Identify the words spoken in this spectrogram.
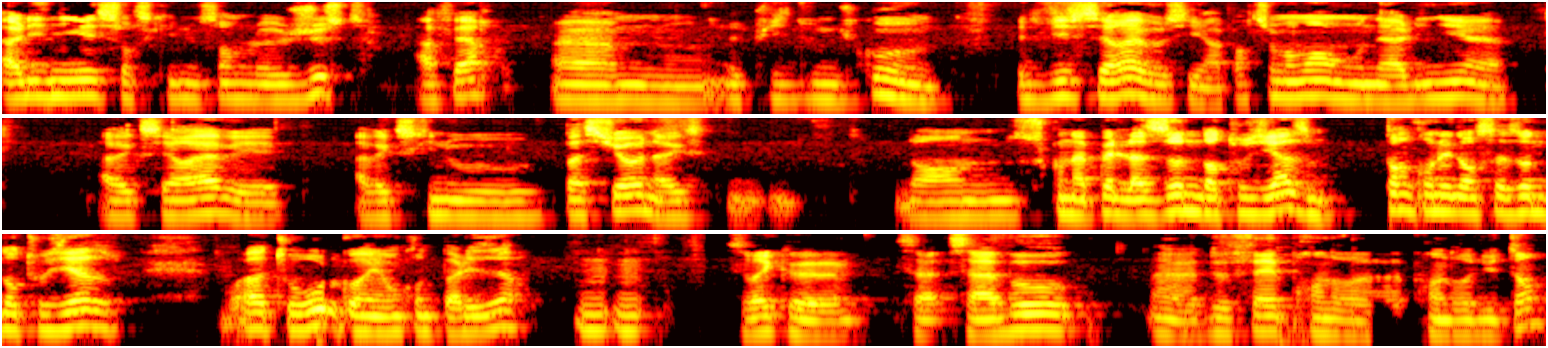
aligné sur ce qui nous semble juste à faire euh, et puis donc, du coup de vivre ses rêves aussi à partir du moment où on est aligné avec ses rêves et avec ce qui nous passionne dans ce qu'on appelle la zone d'enthousiasme. Tant qu'on est dans sa zone d'enthousiasme, tout roule quoi, et on compte pas les heures. Mm -hmm. C'est vrai que ça, ça a beau euh, de fait prendre prendre du temps,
